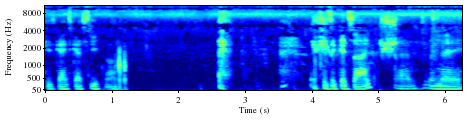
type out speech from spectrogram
like he's going to go sleep now. Which is a good sign um, when they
